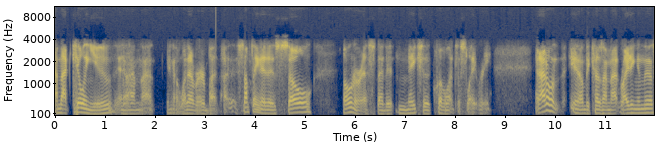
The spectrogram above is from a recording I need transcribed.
I'm not killing you and I'm not, you know, whatever, but uh, something that is so onerous that it makes it equivalent to slavery. And I don't, you know, because I'm not writing in this,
